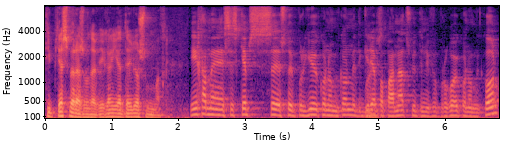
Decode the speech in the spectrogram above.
Τι, ποια συμπεράσματα βγήκαν για να τελειώσουμε με αυτό. Είχαμε συσκέψεις στο Υπουργείο Οικονομικών με την κυρία Παπανάτσου, την Υφυπουργό Οικονομικών,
